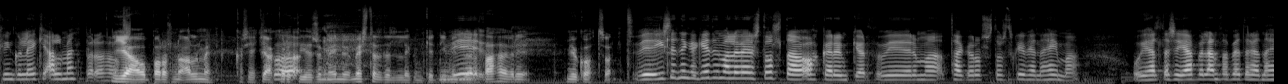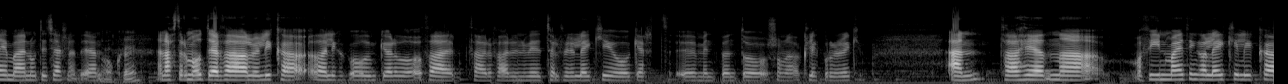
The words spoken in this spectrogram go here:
kringum leiki almennt bara þá. Já, bara svona almennt, kannski ekki Sko- akkurat í þessum einu meistaradeildleikum, get ég Við- myndi að það hefði verið mjög gott samt. Við Íslendingar getum alveg verið stolt af okkar umgjörð og við erum að taka rosa stórt skrif hérna heima og ég held að það sé jafnvel ennþá betra hérna heima en út í Tjekklandi en, Ok, en aftur á móti er það alveg líka, það er líka góð umgjörð og það, er, það eru farin við töl fyrir leiki og gert uh, myndbönd og svona klippur úr leikjum. En það hérna var fín mæting á leiki líka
